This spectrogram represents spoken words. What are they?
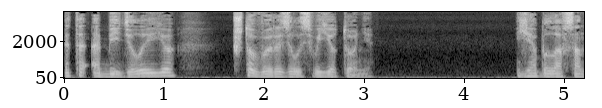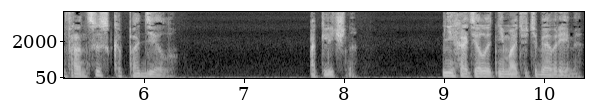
Это обидело ее, что выразилось в ее тоне. Я была в Сан-Франциско по делу. Отлично. Не хотел отнимать у тебя время.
